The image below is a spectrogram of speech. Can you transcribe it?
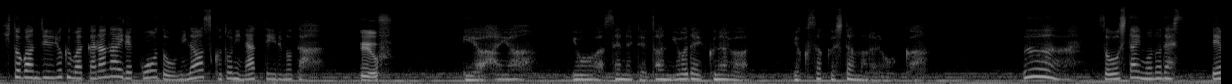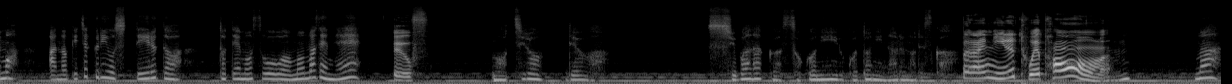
一晩中よくわからないレコードを見直すことになっているのだ。Oof. いやはや要はせめて残業で行くなら約束したのだろうか。うんそうしたいものです。でもあのケチャクリを知っているととてもそうは思いませんね。Oof. もちろんではしばらくそこにいることになるのですか。But I need a twip home. ん？ま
